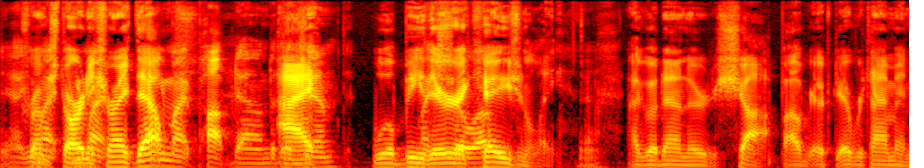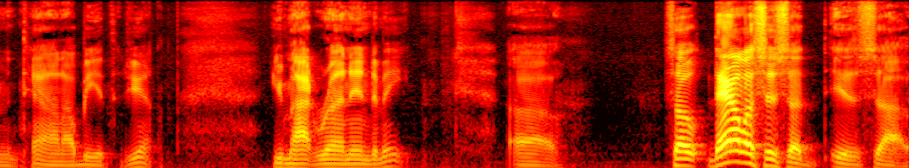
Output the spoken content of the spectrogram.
Yeah, from might- starting might, strength Dallas. You might pop down to the I gym. will be there occasionally. Yeah. I go down there to shop. I'll, every time I'm in town, I'll be at the gym. You might run into me. Uh, so Dallas is a is uh,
